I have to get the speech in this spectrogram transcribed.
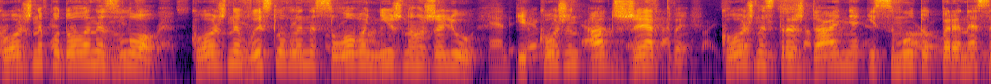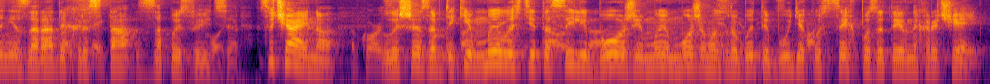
кожне подолене зло, кожне висловлене слово ніжного жалю, і кожен акт жертви, кожне страждання і смуток, перенесені заради Христа, записуються. Звичайно, лише завдяки милості та силі Божій ми можемо зробити будь-яку з цих позитивних речей.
